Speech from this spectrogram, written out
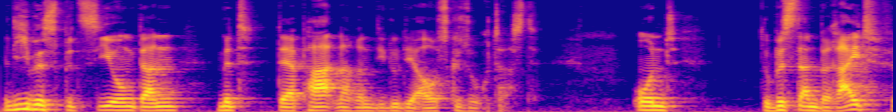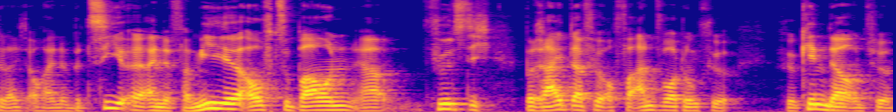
Liebesbeziehung dann mit der Partnerin, die du dir ausgesucht hast. Und du bist dann bereit, vielleicht auch eine Beziehung, äh, eine Familie aufzubauen, ja, fühlst dich bereit dafür auch Verantwortung für, für Kinder und für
